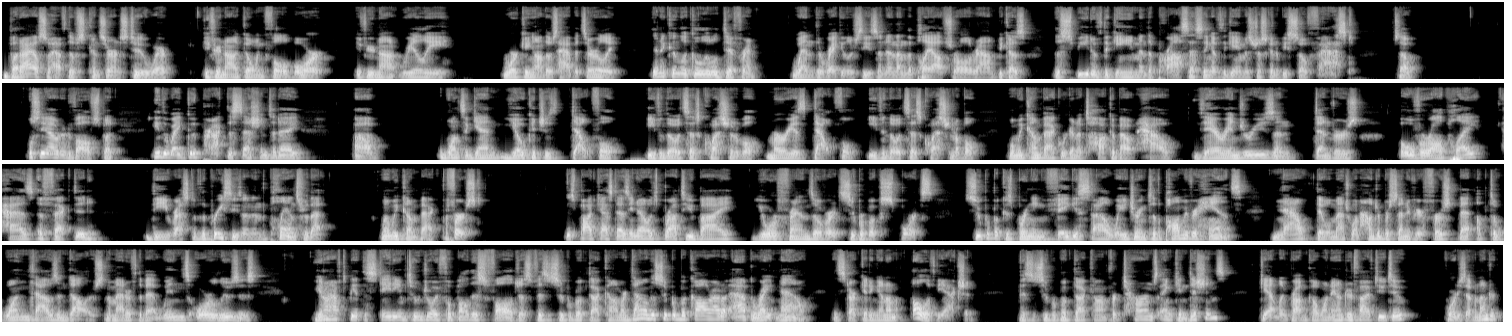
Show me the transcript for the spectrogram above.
But I also have those concerns too, where if you're not going full bore, if you're not really working on those habits early, then it can look a little different when the regular season and then the playoffs roll around because the speed of the game and the processing of the game is just going to be so fast. So we'll see how it evolves. But either way, good practice session today. Uh, once again, Jokic is doubtful, even though it says questionable. Murray is doubtful, even though it says questionable. When we come back, we're going to talk about how their injuries and Denver's overall play has affected the rest of the preseason and the plans for that when we come back. But first, this podcast, as you know, it's brought to you by your friends over at Superbook Sports. Superbook is bringing Vegas style wagering to the palm of your hands. Now they will match 100% of your first bet up to $1,000, no matter if the bet wins or loses. You don't have to be at the stadium to enjoy football this fall. Just visit superbook.com or download the Superbook Colorado app right now and start getting in on all of the action. Visit superbook.com for terms and conditions. Gambling problem call 1 800 522 4700.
